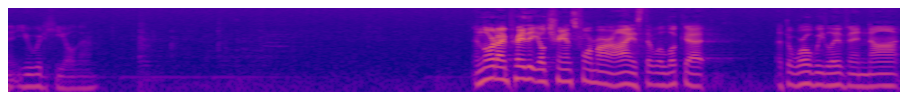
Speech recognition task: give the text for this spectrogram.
that you would heal them. And Lord, I pray that you'll transform our eyes, that we'll look at, at the world we live in not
